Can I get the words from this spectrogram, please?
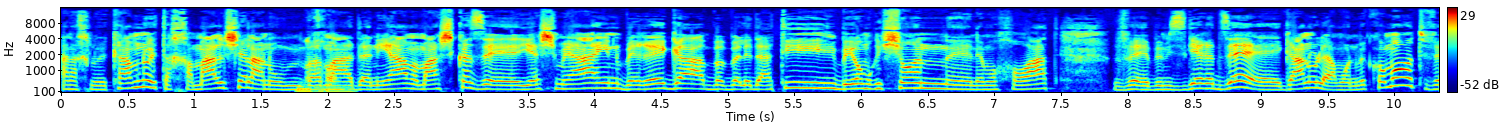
אנחנו הקמנו את החמ"ל שלנו נכון. במעדניה ממש כזה יש מאין ברגע ב- לדעתי ביום ראשון למחרת ובמסגרת זה הגענו להמון מקומות ו-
